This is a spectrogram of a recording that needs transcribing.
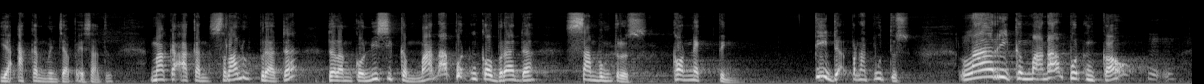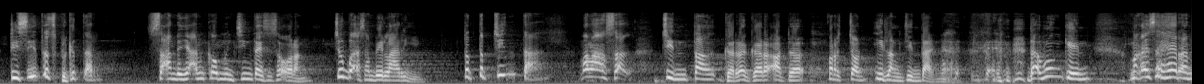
Yang akan mencapai satu. Maka akan selalu berada dalam kondisi ke mana pun engkau berada, sambung terus. Connecting. Tidak pernah putus. Lari ke mana pun engkau, di situ terus bergetar Seandainya engkau mencintai seseorang, coba sampai lari, tetap cinta. Malah cinta gara-gara ada percon hilang cintanya. Tidak mungkin. Makanya saya heran,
